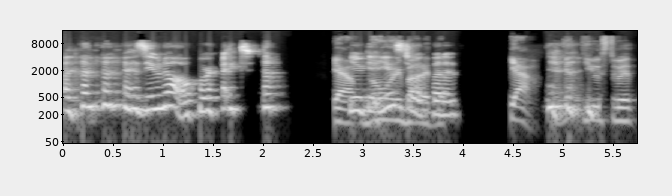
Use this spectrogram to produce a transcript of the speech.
as you know, right? Yeah, you get used to it, it, but it, yeah, get used to it.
